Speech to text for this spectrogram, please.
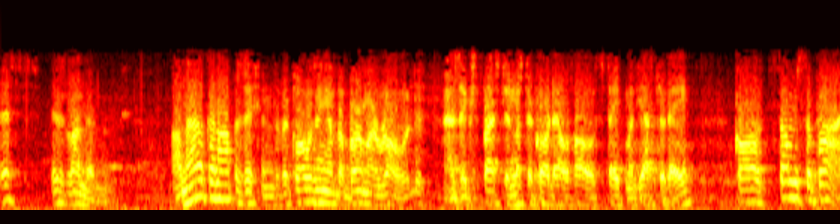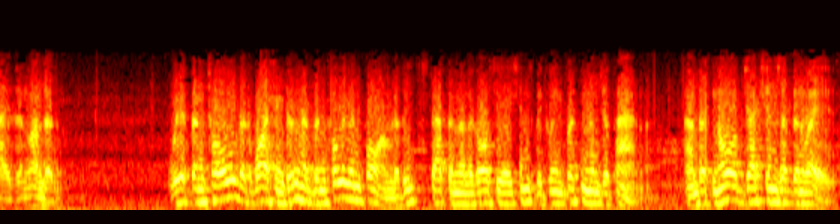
This is London. American opposition to the closing of the Burma Road, as expressed in Mr. Cordell Hull's statement yesterday, caused some surprise in London. We had been told that Washington had been fully informed of each step in the negotiations between Britain and Japan, and that no objections had been raised.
